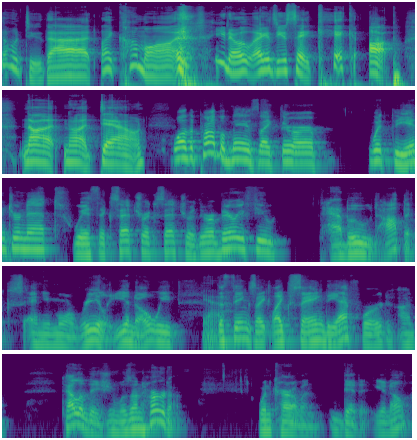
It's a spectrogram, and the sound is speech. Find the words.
don't do that. Like, come on. you know, like as you say, kick up, not not down. Well, the problem is like there are with the internet, with et cetera, et cetera, there are very few taboo topics anymore, really. You know, we yeah. the things like like saying the F word on television was unheard of when Carlin did it, you know?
